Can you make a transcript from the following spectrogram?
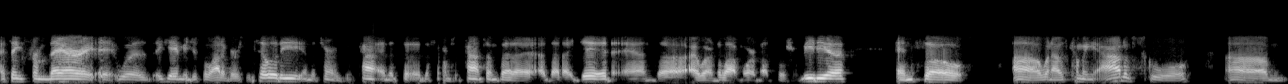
I think from there it was it gave me just a lot of versatility in the terms of con- in the, the forms of content that I, that I did, and uh, I learned a lot more about social media. And so uh, when I was coming out of school, um,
